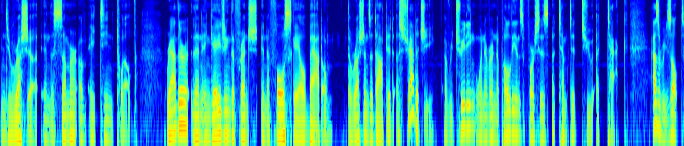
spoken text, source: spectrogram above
into Russia in the summer of 1812. Rather than engaging the French in a full scale battle, the Russians adopted a strategy of retreating whenever Napoleon's forces attempted to attack. As a result,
